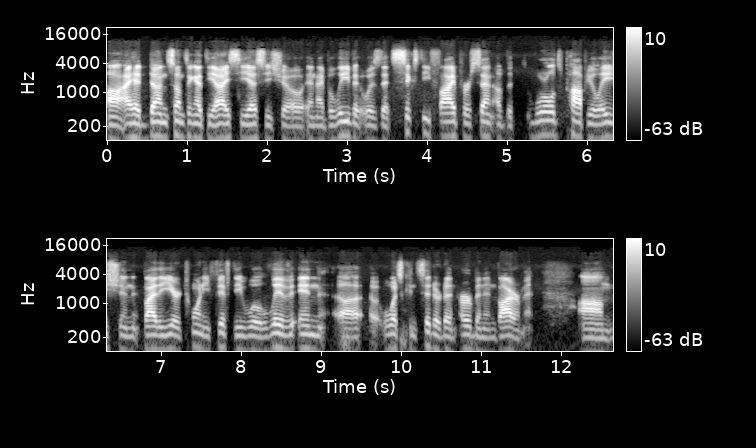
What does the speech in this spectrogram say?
uh, I had done something at the ICSC show, and I believe it was that 65% of the world's population by the year 2050 will live in uh, what's considered an urban environment um,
